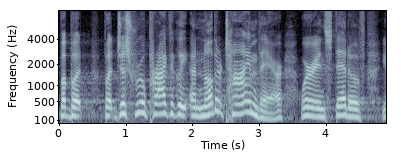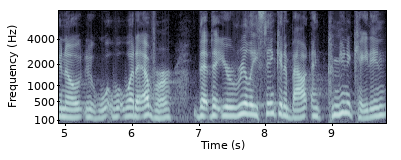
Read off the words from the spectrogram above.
But, but, but just real practically, another time there where instead of, you know, whatever, that, that you're really thinking about and communicating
